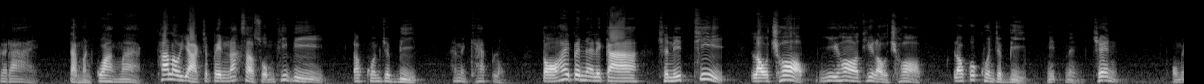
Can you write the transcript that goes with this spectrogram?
ก็ได้ แต่มันกว้างมาก ถ้าเราอยากจะเป็นนักสะสมที่ดี เราควรจะบีบให้มันแคบลง ต่อให้เป็นนาฬิกาชนิดที่เราชอบยี่ห้อที่เราชอบ เราก็ควรจะบีบนิดหนึ่งเช่นโอเม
